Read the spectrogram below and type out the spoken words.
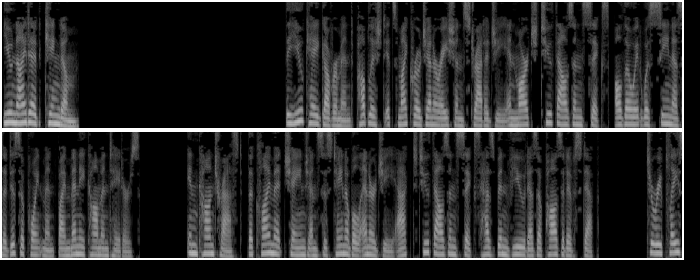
United Kingdom The UK government published its microgeneration strategy in March 2006, although it was seen as a disappointment by many commentators. In contrast, the Climate Change and Sustainable Energy Act 2006 has been viewed as a positive step. To replace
